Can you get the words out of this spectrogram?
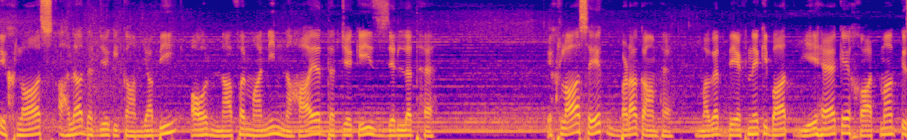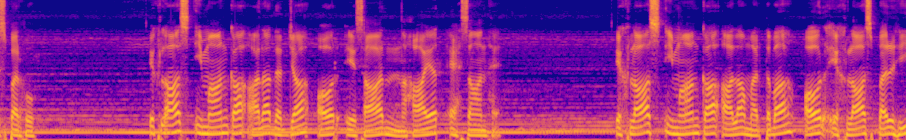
इखलास आला दर्जे की कामयाबी और नाफरमानी नहायत दर्जे की ज़िल्लत है। इखलास एक बड़ा काम है, मगर देखने की बात यह है कि ख़ात्मा किस पर हो। इखलास ईमान का आला दर्जा और एसार नहायत एहसान है। इखलास ईमान का आला मर्तबा और इखलास पर ही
